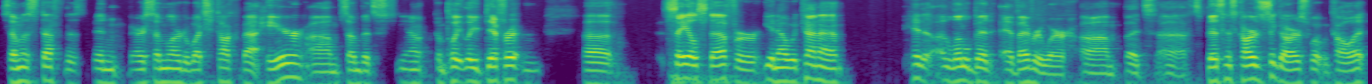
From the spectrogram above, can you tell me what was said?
Some of the stuff that's been very similar to what you talk about here. Um, some of it's, you know, completely different and uh, sales stuff or, you know, we kind of hit a little bit of everywhere. Um, but uh, it's business cars and cigars, what we call it.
